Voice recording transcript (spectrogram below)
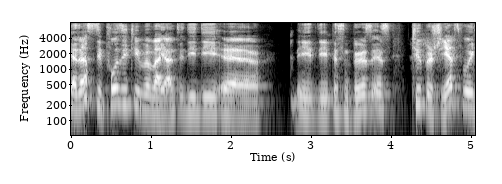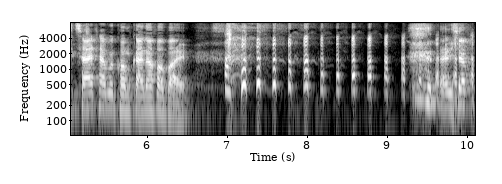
ja, das ist die positive Variante, die, die, äh, die, die ein bisschen böse ist. Typisch, jetzt wo ich Zeit habe, kommt keiner vorbei. Nein, ich habe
